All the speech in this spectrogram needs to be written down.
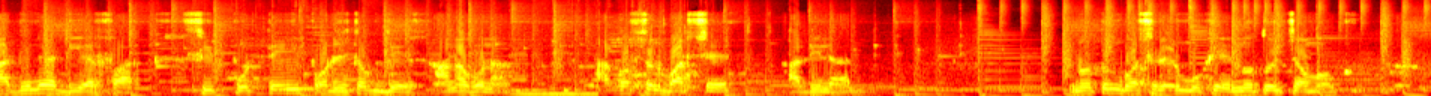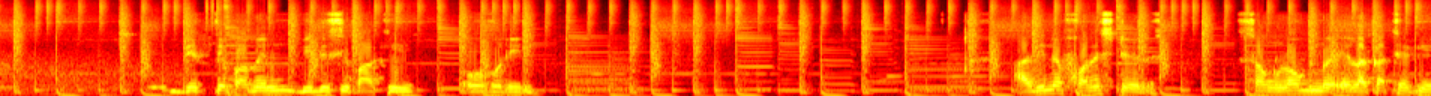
Adina deer park. শীত পড়তেই পর্যটকদের আনাগোনা। আকর্ষণ বাড়ছে আদিনার নতুন বছরের মুখে নতুন চমক। দেখতে পাবেন বিদেশি পাখি ও হরিণ। আদিনা ফরেস্টের সংলগ্ন এলাকা থেকে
